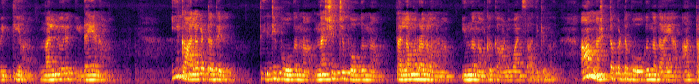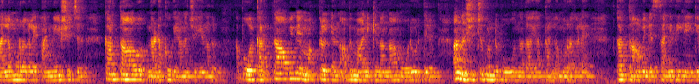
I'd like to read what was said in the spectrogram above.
വ്യക്തിയാണ് നല്ലൊരു ഇടയനാണ്. ഈ കാലഘട്ടത്തിൽ തെറ്റിപ്പോകുന്ന നശിച്ചു പോകുന്ന തലമുറകളാണ് ഇന്ന് നമുക്ക് കാണുവാൻ സാധിക്കുന്നത്. ആ നഷ്ടപ്പെട്ടു പോകുന്നതായ ആ തലമുറകളെ അന്വേഷിച്ച് കർത്താവ് നടക്കുകയാണ് ചെയ്യുന്നത്. അപ്പോൾ കർത്താവിന്റെ മക്കൾ എന്ന് അഭിമാനിക്കുന്ന നാം ഓരോരുത്തരും ആ നശിച്ചു കൊണ്ടുപോകുന്നതായ തലമുറകളെ കർത്താവിന്റെ സന്നിധിയിലേക്ക്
